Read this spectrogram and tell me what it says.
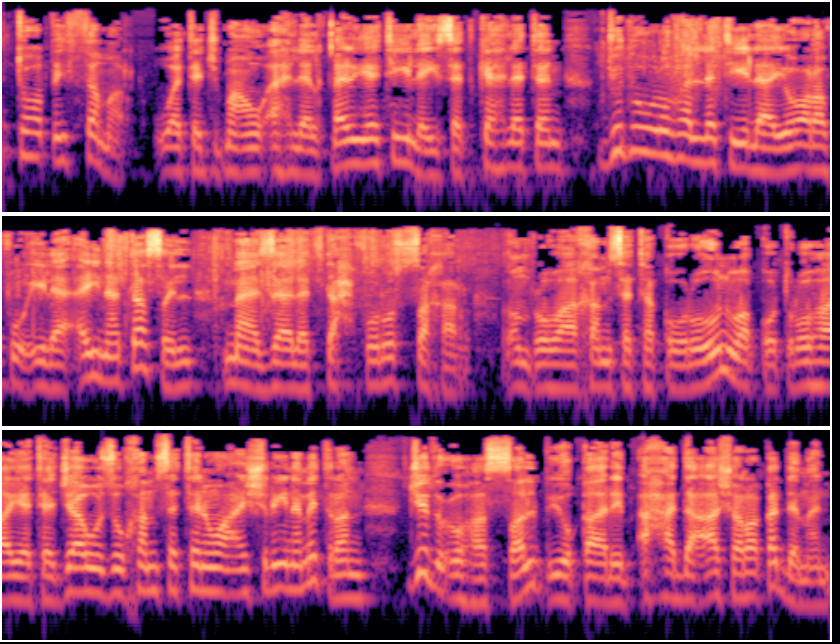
تعطي الثمر وتجمع أهل القرية ليست كهلة جذورها التي لا يعرف إلى أين تصل ما زالت تحفر الصخر. عمرها خمسة قرون وقطرها يتجاوز خمسة وعشرين مترا جذعها الصلب يقارب أحد عشر قدما.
